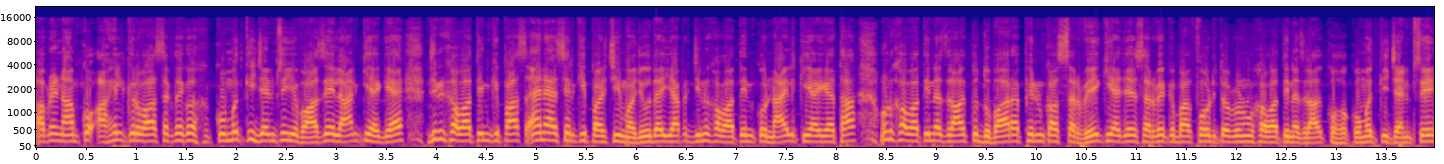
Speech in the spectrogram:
अपने नाम को आहिल करवा सकते हैं। हुकूमत की जनब से ये वाज ऐलान किया गया है, जिन खातन के पास एन एस की पर्ची मौजूद है, या फिर जिन खातन को नायल किया गया था, उन खातन हजरात को दोबारा फिर उनका सर्वे किया जाए। सर्वे के बाद फौरी तौर पर उन खातन हजरात को हुकूमत की जानब से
